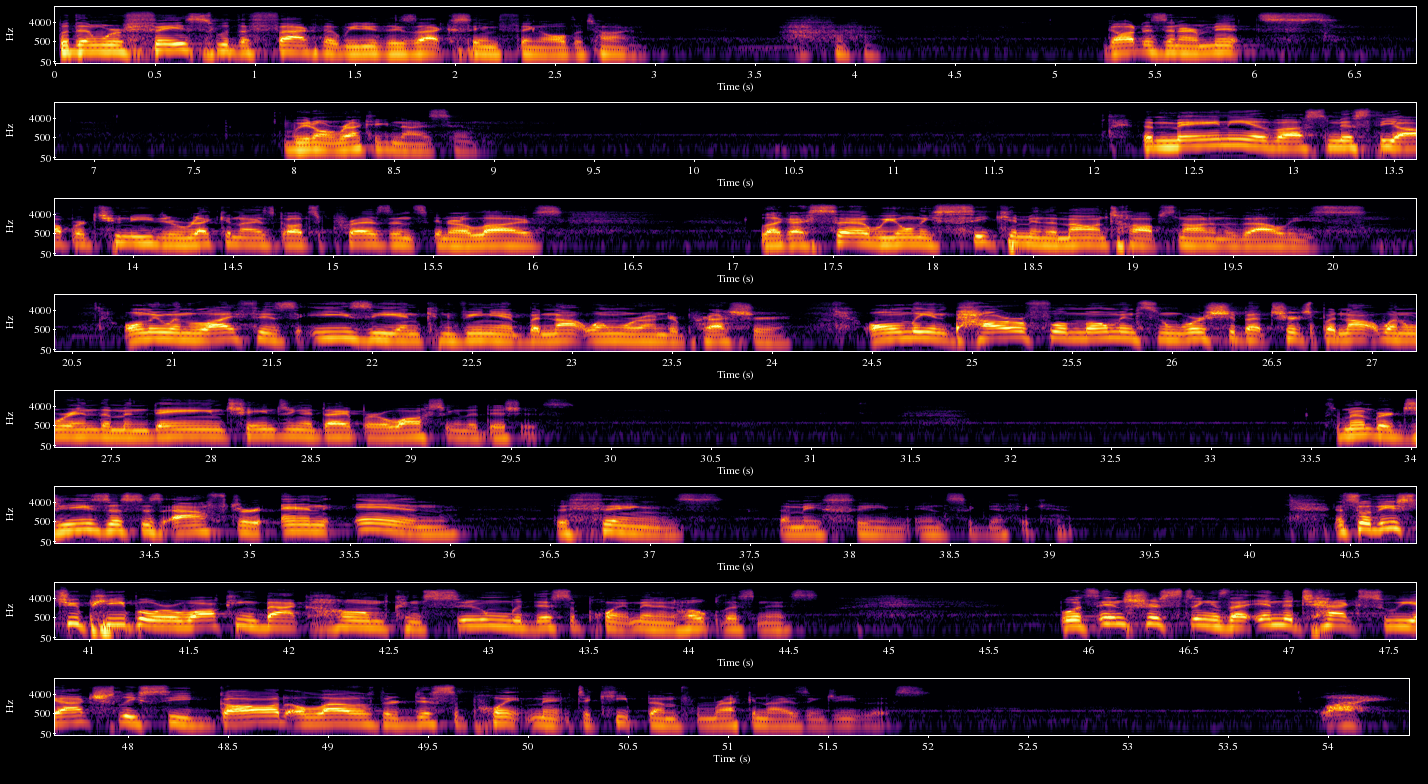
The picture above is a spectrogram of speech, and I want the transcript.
But then we're faced with the fact that we do the exact same thing all the time. God is in our midst. We don't recognize him. That many of us miss the opportunity to recognize God's presence in our lives. Like I said, we only seek him in the mountaintops, not in the valleys. Only when life is easy and convenient, but not when we're under pressure. Only in powerful moments in worship at church, but not when we're in the mundane, changing a diaper or washing the dishes. So remember, Jesus is after and in the things that may seem insignificant. And so these two people were walking back home, consumed with disappointment and hopelessness. But what's interesting is that in the text, we actually see God allows their disappointment to keep them from recognizing Jesus. Why?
